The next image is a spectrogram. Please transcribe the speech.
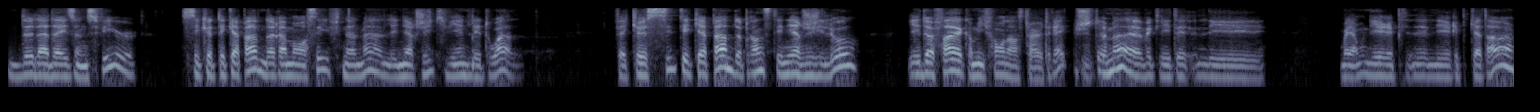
de la Dyson Sphere, c'est que tu es capable de ramasser finalement l'énergie qui vient de l'étoile. Fait que si tu es capable de prendre cette énergie-là et de faire comme ils font dans Star Trek, justement, avec les, les, les, réplicateurs,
